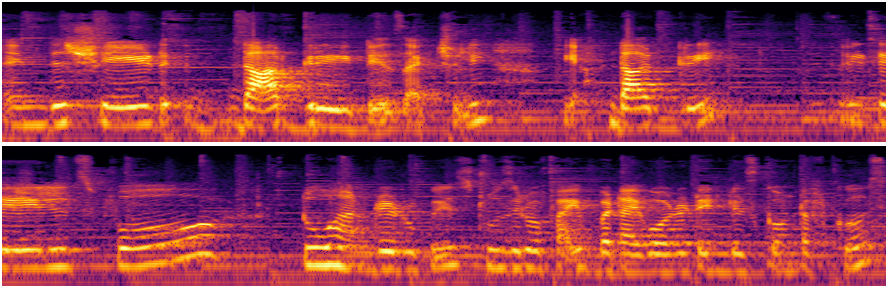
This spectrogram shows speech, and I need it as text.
In the shade dark gray it is actually. Yeah dark gray. Retails for 200 rupees 205 but I got it in discount of course.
